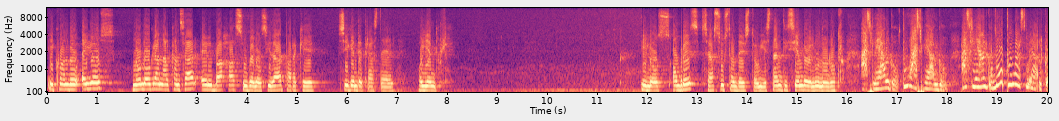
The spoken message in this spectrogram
y cuando ellos no logran alcanzar, él baja su velocidad para que siguen detrás de él, oyéndole. Y los hombres se asustan de esto y están diciendo el uno al otro, hazle algo, tú hazle algo, hazle algo, no, tú hazle algo.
